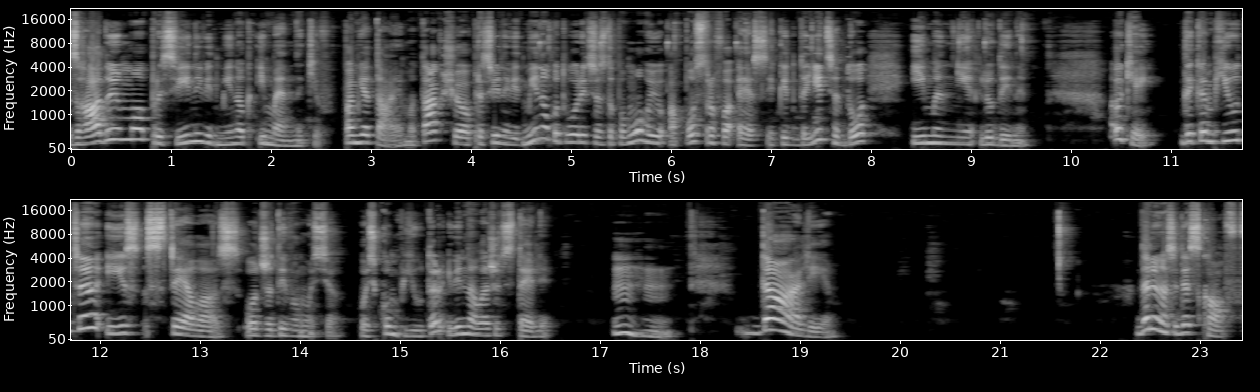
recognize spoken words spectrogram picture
Згадуємо присвійний відмінок іменників. Пам'ятаємо так, що присвійний відмінок утворюється з допомогою апострофа S, який додається до імені людини. Окей. The computer is Stella's. Отже, дивимося. Ось комп'ютер, і він належить стелі. Угу. Далі. Далі у нас іде скаф.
